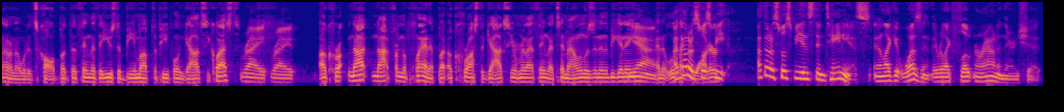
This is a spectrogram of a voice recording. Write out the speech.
I don't know what it's called, but the thing that they use to beam up the people in Galaxy Quest right? Right? Across not not from the planet, but across the galaxy. Remember that thing that Tim Allen was in in the beginning? Yeah. and it I looked thought like it was water. supposed to be. I thought it was supposed to be instantaneous, and like it wasn't. They were like floating around in there and shit.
